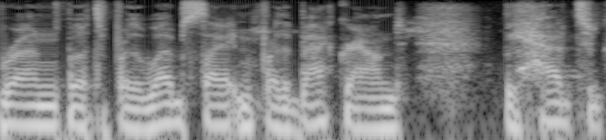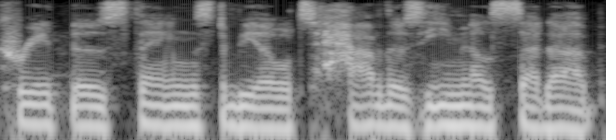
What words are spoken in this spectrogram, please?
run both for the website and for the background, we had to create those things to be able to have those emails set up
